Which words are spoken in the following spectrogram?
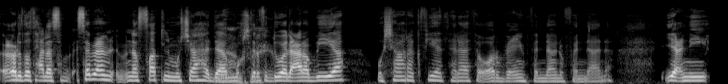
عرضت على سبع منصات المشاهده نعم مختلف الدول العربية وشارك فيها 43 فنان وفنانة. يعني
